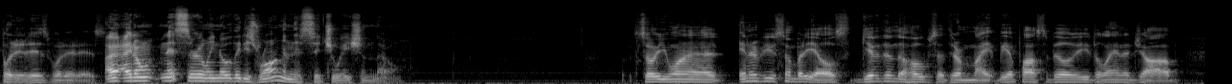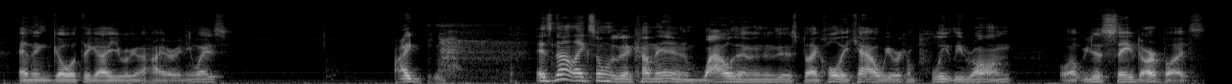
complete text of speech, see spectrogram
But it is what it is. I, I don't necessarily know that he's wrong in this situation, though. So you want to interview somebody else, give them the hopes that there might be a possibility to land a job, and then go with the guy you were going to hire anyways. I It's not like someone's going to come in and wow them and just be like, "Holy cow, we were completely wrong." Well, we just saved our butts.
